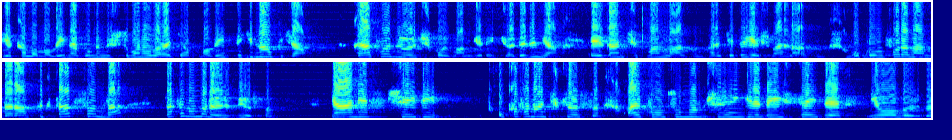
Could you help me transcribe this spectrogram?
yakalamalıyım ve bunu Müslüman olarak yapmalıyım. Peki ne yapacağım? Hayatıma bir ölçü koymam gerekiyor. Dedim ya evden çıkman lazım, harekete geçmen lazım. O konfor alanı daralttıktan sonra zaten onları özlüyorsun. Yani şey değil, o kafadan çıkıyorsun. Ay koltuğumun şu rengiyle değişseydi iyi olurdu.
